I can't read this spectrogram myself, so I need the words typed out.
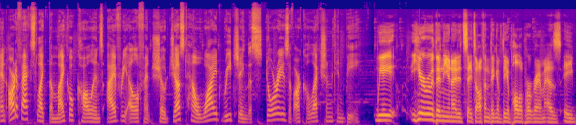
And artifacts like the Michael Collins ivory elephant show just how wide reaching the stories of our collection can be. We here within the United States often think of the Apollo program as a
